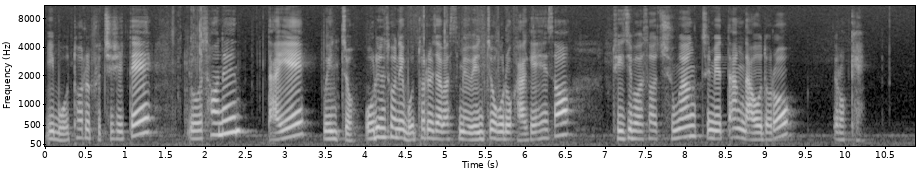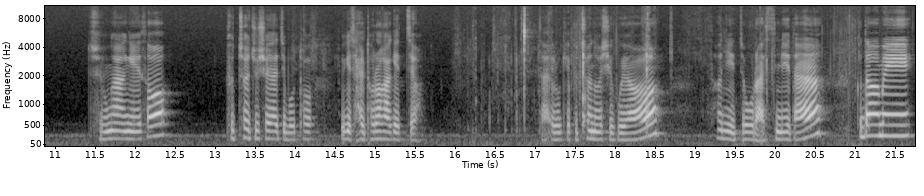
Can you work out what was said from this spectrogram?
이 모터를 붙이실 때 이 선은 나의 왼쪽, 오른손에 모터를 잡았으면 왼쪽으로 가게 해서 뒤집어서 중앙쯤에 딱 나오도록 이렇게 중앙에서 붙여주셔야지 모터 여기 잘 돌아가겠죠. 자, 이렇게 붙여 놓으시고요. 선이 이쪽으로 왔습니다. 그 다음에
